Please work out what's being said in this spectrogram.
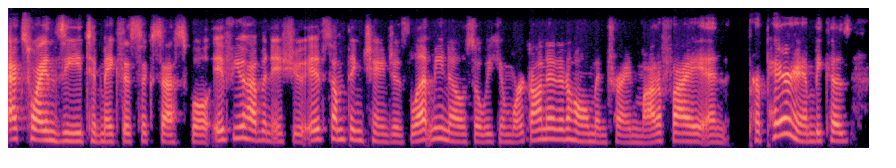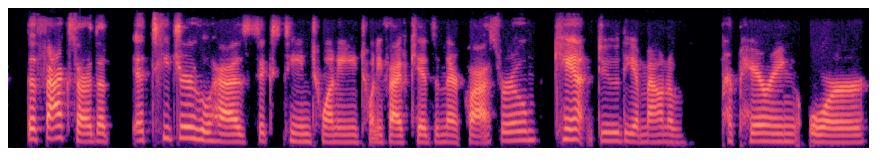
X, Y, and Z to make this successful. If you have an issue, if something changes, let me know so we can work on it at home and try and modify and prepare him because the facts are that a teacher who has 16 20 25 kids in their classroom can't do the amount of preparing or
